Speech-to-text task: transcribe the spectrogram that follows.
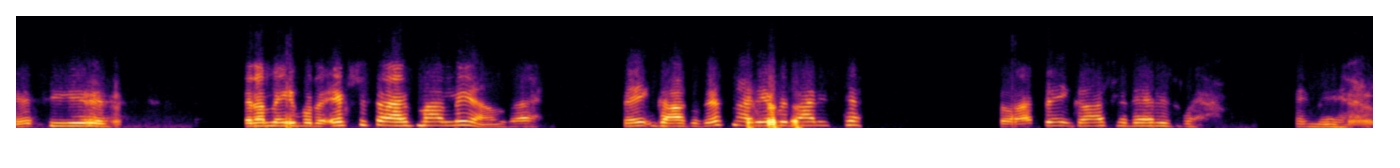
Yes, he is. And I'm able to exercise my limbs. I thank God because that's not everybody's test. So I thank God for that as well. Amen.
